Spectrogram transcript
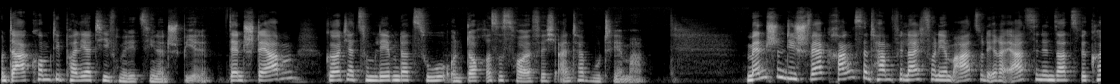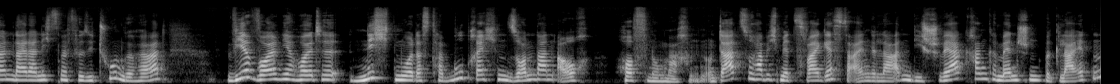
und da kommt die Palliativmedizin ins Spiel. Denn Sterben gehört ja zum Leben dazu und doch ist es häufig ein Tabuthema. Menschen, die schwer krank sind, haben vielleicht von ihrem Arzt oder ihrer Ärztin den Satz, wir können leider nichts mehr für sie tun gehört. Wir wollen hier heute nicht nur das Tabu brechen, sondern auch Hoffnung machen. Und dazu habe ich mir zwei Gäste eingeladen, die schwerkranke Menschen begleiten.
